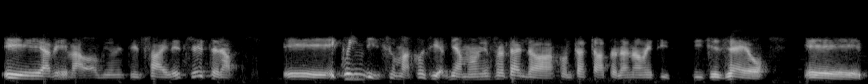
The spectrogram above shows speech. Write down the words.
e aveva ovviamente il file eccetera e, e quindi insomma così abbiamo mio fratello ha contattato la nave di, di Teseo e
